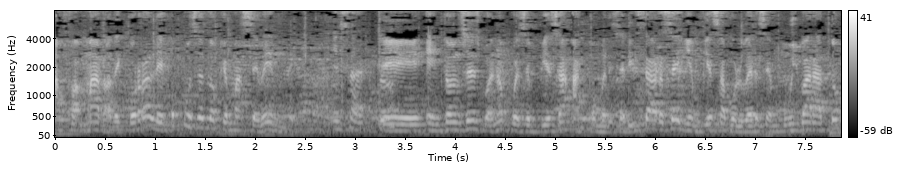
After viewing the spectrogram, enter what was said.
afamada de Corralejo, pues es lo que más se vende. Exacto. Eh, entonces, bueno, pues empieza a comercializarse y empieza a volverse muy barato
